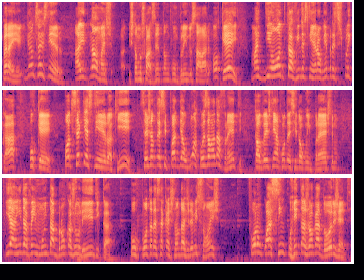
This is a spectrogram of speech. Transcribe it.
Peraí, de onde sai esse dinheiro? Aí, não, mas ah, estamos fazendo, estamos cumprindo o salário. Ok, mas de onde está vindo esse dinheiro? Alguém precisa explicar. Porque pode ser que esse dinheiro aqui seja antecipado de alguma coisa lá da frente. Talvez tenha acontecido algum empréstimo. E ainda vem muita bronca jurídica por conta dessa questão das demissões. Foram quase 50 jogadores, gente.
